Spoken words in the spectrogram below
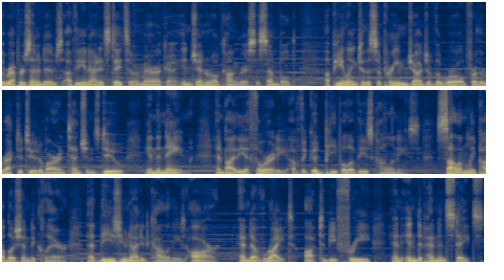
the representatives of the United States of America in General Congress assembled, appealing to the Supreme Judge of the world for the rectitude of our intentions, do, in the name and by the authority of the good people of these colonies, solemnly publish and declare that these united colonies are, and of right ought to be free and independent states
